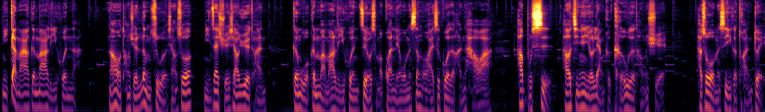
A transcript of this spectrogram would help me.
你干嘛要跟妈离婚呐？”然后我同学愣住了，想说：“你在学校乐团跟我跟妈妈离婚，这有什么关联？我们生活还是过得很好啊。”他不是。他说：“今天有两个可恶的同学。”他说：“我们是一个团队。”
